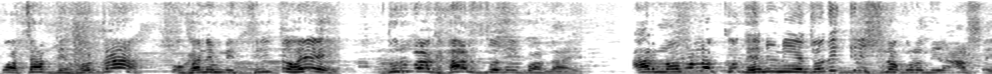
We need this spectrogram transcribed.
পচা দেহটা ওখানে মিশ্রিত হয়ে দুর্বা ঘাস যদি গজায়, আর নবলক্ষ ধেনু নিয়ে যদি কৃষ্ণ কোনোদিন আসে,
